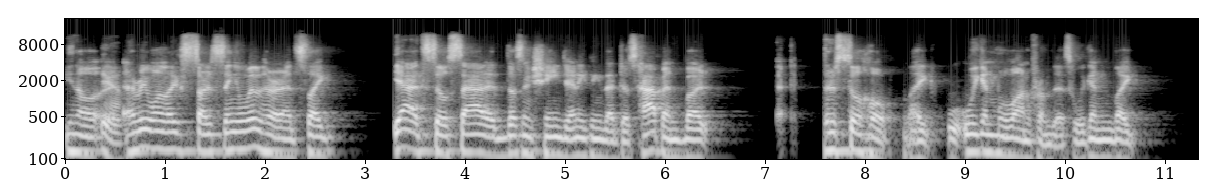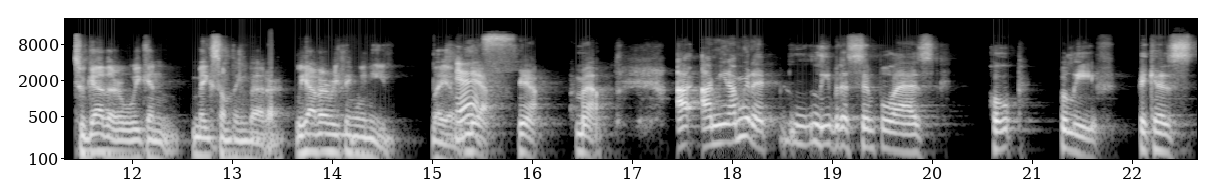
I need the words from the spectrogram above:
you know yeah. everyone like starts singing with her and it's like yeah it's still sad it doesn't change anything that just happened but uh, there's still hope. Like we can move on from this. We can like together we can make something better. We have everything we need. Yes. Yeah, yeah, yeah. I, I mean, I'm going to leave it as simple as hope, believe, because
